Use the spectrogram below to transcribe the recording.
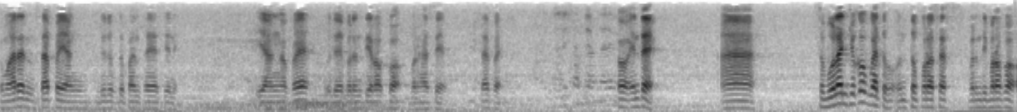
kemarin siapa yang duduk depan saya sini? Yang apa ya, udah berhenti rokok berhasil. Siapa? Oh, ente. Ah, sebulan cukup gak tuh untuk proses berhenti merokok?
